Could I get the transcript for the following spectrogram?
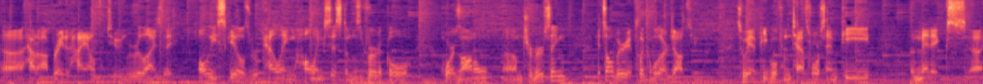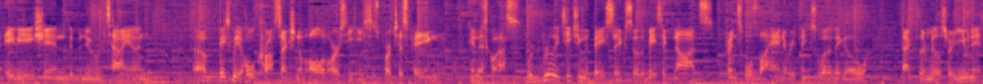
uh, how to operate at high altitude. We realize that all these skills, rappelling, hauling systems, vertical, horizontal, um, traversing, it's all very applicable to our job team. So we have people from Task Force MP, the medics, uh, aviation, the maneuver battalion, uh, basically a whole cross section of all of RC East is participating in this class. We're really teaching the basics, so the basic knots, principles behind everything, so whether they go back to their military unit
